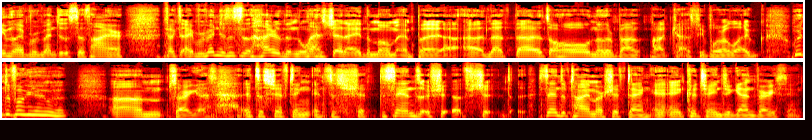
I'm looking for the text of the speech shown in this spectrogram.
even though I have Revenge of the Sith higher. In fact, I have Revenge of the Sith higher than The Last Jedi at the moment, but uh, uh that that's a whole another po- podcast. People are like, what the fuck are you? Um, sorry guys. It's a shifting, it's a shift. The sands, are sh- uh, sh- sands of time are shifting, and, it could change again very soon.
